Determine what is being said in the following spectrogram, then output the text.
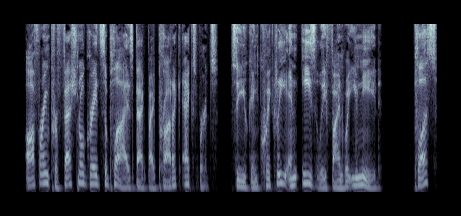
offering professional grade supplies backed by product experts so you can quickly and easily find what you need. Plus,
